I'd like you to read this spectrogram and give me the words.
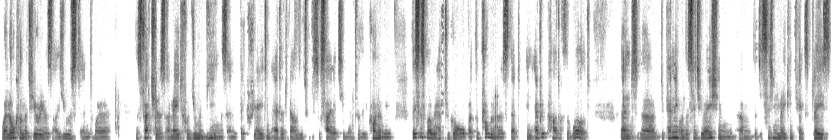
where local materials are used and where the structures are made for human beings and they create an added value to the society and to the economy. This is where we have to go. But the problem is that in every part of the world, and uh, depending on the situation, um, the decision making takes place,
